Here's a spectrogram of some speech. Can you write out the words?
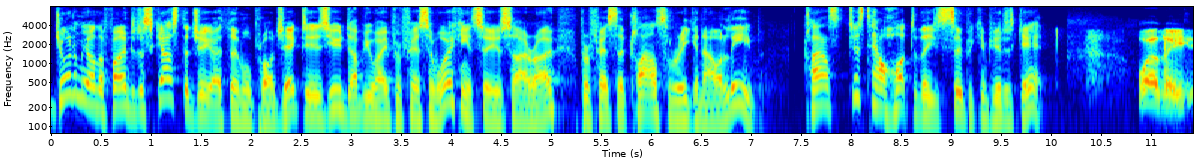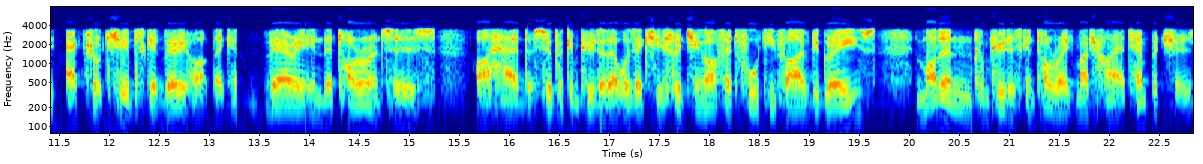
Joining me on the phone to discuss the geothermal project is UWA professor working at CSIRO, Professor Klaus Regenauer Lieb. Klaus, just how hot do these supercomputers get? Well, the actual chips get very hot. They can vary in their tolerances. I had a supercomputer that was actually switching off at 45 degrees. Modern computers can tolerate much higher temperatures.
